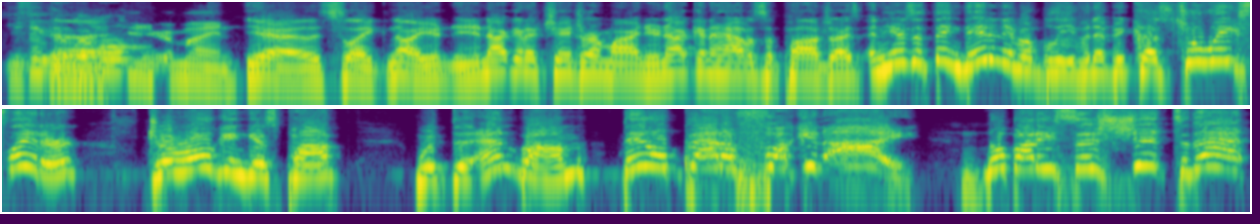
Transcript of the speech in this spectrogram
You think the Yeah. liberal? Change your mind. Yeah, it's like no, you're, you're not going to change our mind. You're not going to have us apologize. And here's the thing: they didn't even believe in it because two weeks later, Joe Rogan gets popped with the N bomb. They don't bat a fucking eye. Hmm. Nobody says shit to that.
